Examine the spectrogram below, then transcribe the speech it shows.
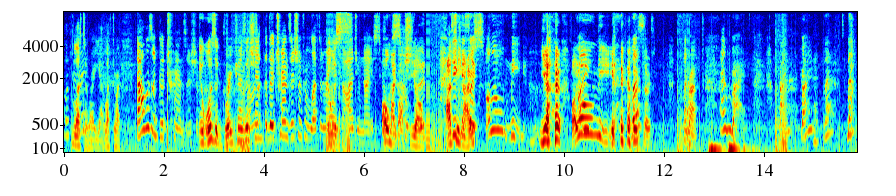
Left and left right? and right. Yeah, left and right. That was a good transition. It though. was a great transition. the transition from left and right It was- to Aju Nice. Too Oh my so gosh, yo, good. Aju DK's like, Nice. follow me, Yeah, follow me. Left. Left Right. and right, right, right, left, left.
